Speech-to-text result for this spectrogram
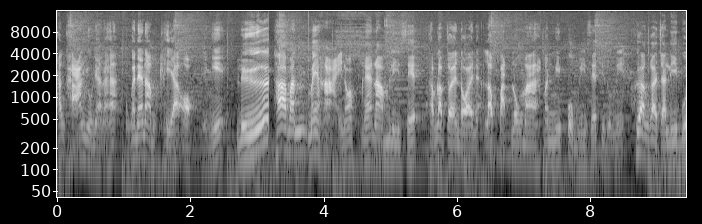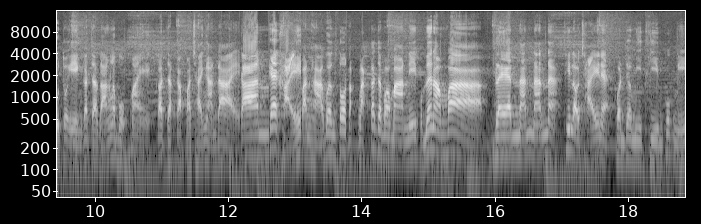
ค้างๆอยู่เนี่ยนะฮะผมก็แนะนำเคลียร์ออกอย่างนี้ หรือถ้ามันไม่หายเนาะแนะนำรีเซ็ตสำหรับจอ Android เนี่ยเราปัดลงมามันมีปุ่มรีเซ็ตอยู่ตรงนี้ เครื่องก็จะรีบูตตัวเองก็จะล้างระบบใหม่ ก็จะกลับมาใช้งานได้ การแก้ไขปัญหาเบื้องต้นหลัก ๆ ก็จะประมาณนี้ ผมแนะนำว่าแบรนด์นั้นๆน่ะที่เราใช้เนี่ยควรจะมีทีมพวกนี้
